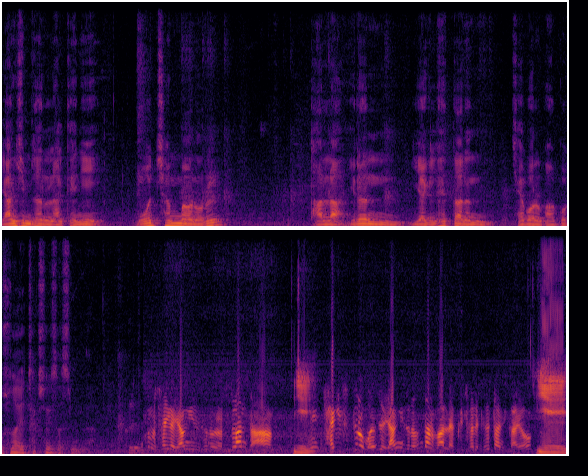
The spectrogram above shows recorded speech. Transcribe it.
양심선을 할 테니 5천만 원을 달라 이런 이야기를 했다는 제보를 받고 수사에 착수했었습니다. 그럼 저희가 양심 풀란다. 예. 자기 스스로 먼저 양이 들어 한달 말래. 그 전에 됐다니까요. 예.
